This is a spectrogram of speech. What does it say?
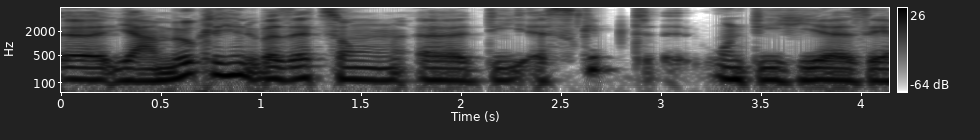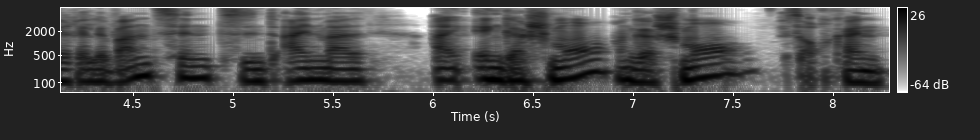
äh, ja möglichen Übersetzungen, äh, die es gibt und die hier sehr relevant sind, sind einmal Engagement. Engagement ist auch kein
